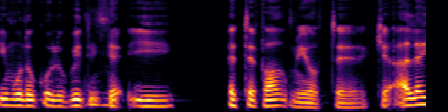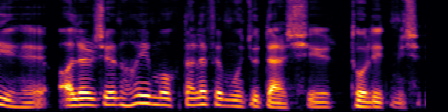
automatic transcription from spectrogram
ایمونوگلوبولین E اتفاق میافته که علیه آلرژن های مختلف موجود در شیر تولید میشه.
